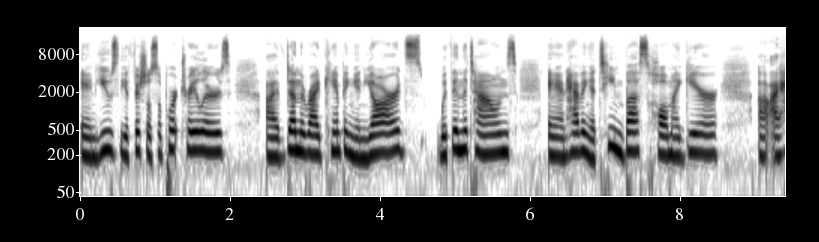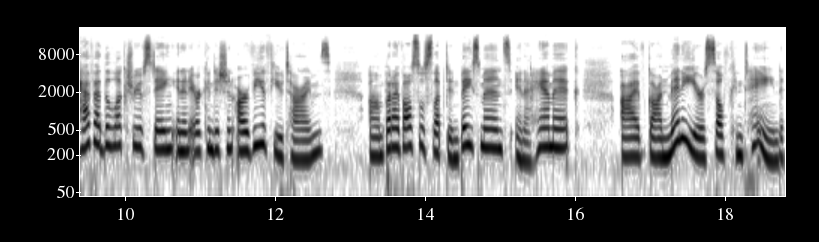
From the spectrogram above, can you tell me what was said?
and used the official support trailers. I've done the ride camping in yards within the towns and having a team bus haul my gear. Uh, I have had the luxury of staying in an air conditioned RV a few times, um, but I've also slept in basements, in a hammock. I've gone many years self contained,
